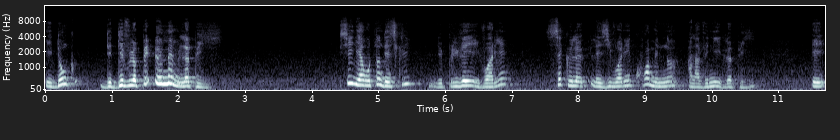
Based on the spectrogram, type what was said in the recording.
et donc de développer eux-mêmes leur pays. S'il y a autant d'inscrits de privés ivoiriens, c'est que les Ivoiriens croient maintenant à l'avenir de leur pays. Et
